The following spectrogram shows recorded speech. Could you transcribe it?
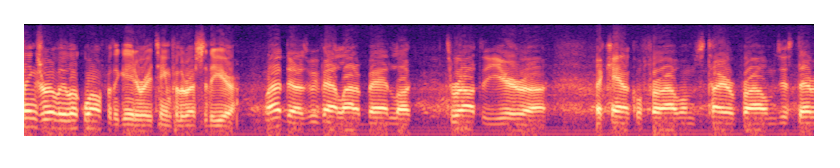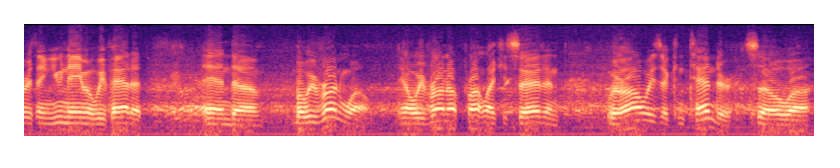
things really look well for the Gatorade team for the rest of the year. Well, it does. We've had a lot of bad luck throughout the year. Uh, mechanical problems, tire problems, just everything, you name it, we've had it. And uh, But we've run well. You know, we've run up front, like you said, and we're always a contender. So, uh,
